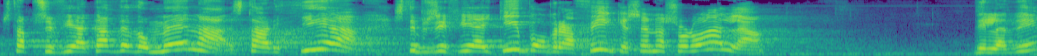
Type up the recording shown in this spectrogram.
στα ψηφιακά δεδομένα, στα αρχεία, στην ψηφιακή υπογραφή και σε ένα σωρό άλλα. Δηλαδή,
